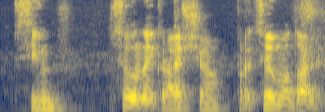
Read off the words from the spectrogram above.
Всім всього найкращого. Працюємо далі.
